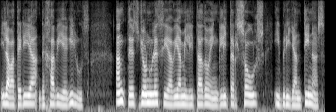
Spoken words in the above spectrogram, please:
y la batería de Javi Eguiluz. Antes, John Ulecia había militado en Glitter Souls y Brillantinas,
